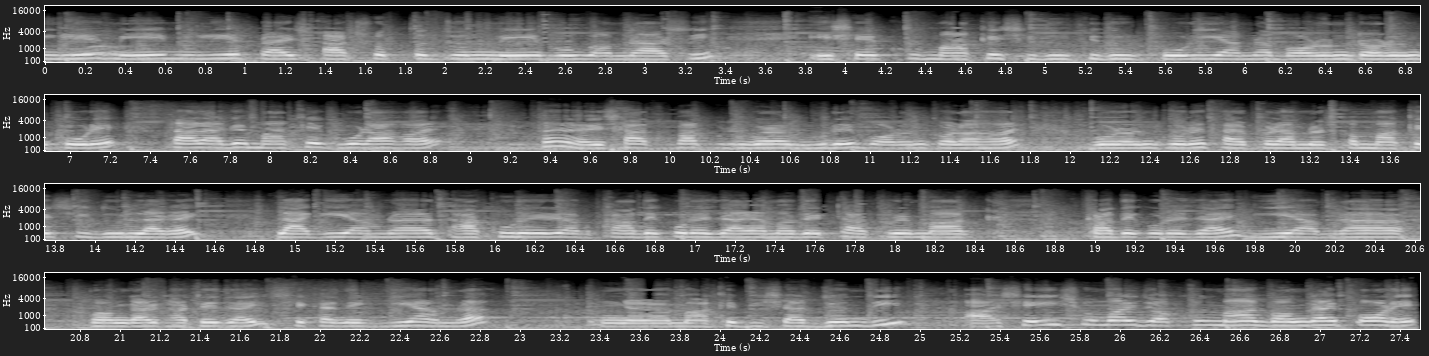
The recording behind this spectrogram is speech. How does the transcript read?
মিলে, মেয়ে মিলিয়ে প্রায় ষাট সত্তর জন মেয়ে বউ আমরা আসি। এসে খুব মাকে সিঁদুর ফিঁদুর পরি, আমরা বরণ টরণ করে। তার আগে মাকে ঘোরা হয়। হ্যাঁ সাত পাত ঘোরা ঘুরে বরণ করা হয়। বরণ করে তারপরে আমরা সব মাকে সিঁদুর লাগাই। লাগিয়ে আমরা ঠাকুরের কাঁধে করে যাই, আমাদের ঠাকুরের মা কাঁধে করে যায়। গিয়ে আমরা গঙ্গার ঘাটে যাই। সেখানে গিয়ে আমরা মাকে বিসর্জন দিই। আর সেই সময় যখন মা গঙ্গায় পড়ে,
